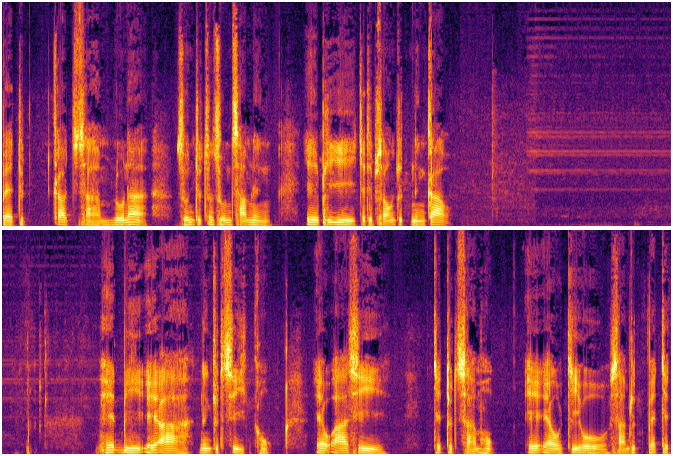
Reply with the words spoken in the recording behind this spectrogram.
8.93 Luna 0.0031 APE 72.19 HBAR 1.46 LRC 7.36 ALGO 3.87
